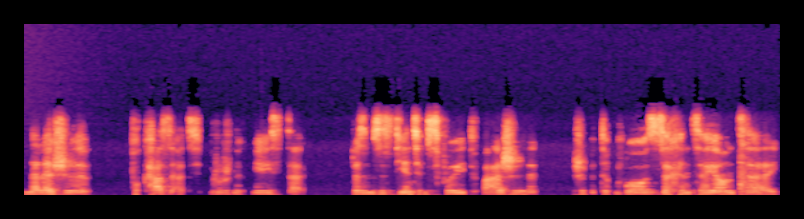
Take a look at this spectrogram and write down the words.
należy pokazać w różnych miejscach razem ze zdjęciem swojej twarzy, żeby to było zachęcające i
